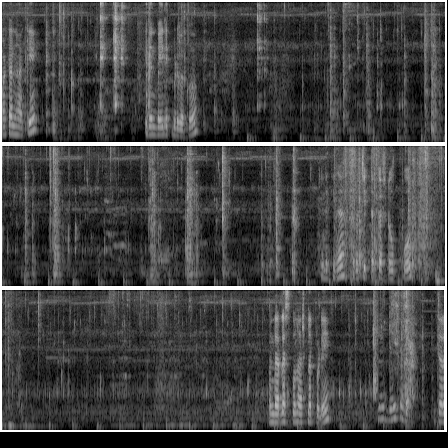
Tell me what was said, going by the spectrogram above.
ಮಟನ್ ಹಾಕಿ ಇದನ್ನು ಬೇಯ್ಲಿಕ್ಕೆ ಬಿಡಬೇಕು. ಇದಕ್ಕೀಗ ರುಚಿಗೆ ತಕ್ಕಷ್ಟು ಉಪ್ಪು. ಒಂದು ಅರ್ಧ ಸ್ಪೂನ್ ಅರ್ಶಿನದ ಪುಡಿ. ಈ ಥರ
